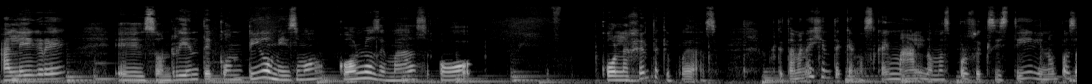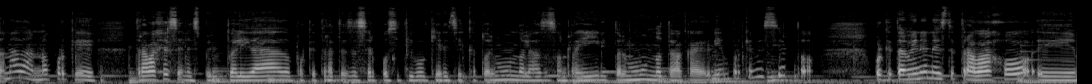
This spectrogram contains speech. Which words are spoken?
alegre, eh, sonriente contigo mismo, con los demás o con la gente que puedas. Porque también hay gente que nos cae mal nomás por su existir y no pasa nada. No porque trabajes en espiritualidad o porque trates de ser positivo quiere decir que a todo el mundo le vas a sonreír y todo el mundo te va a caer bien, porque no es cierto. Porque también en este trabajo... Eh,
